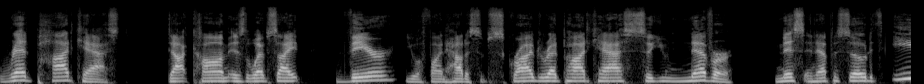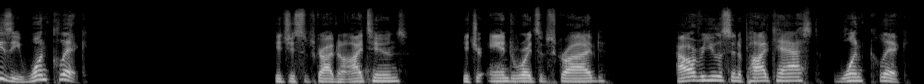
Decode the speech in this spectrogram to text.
Redpodcast.com is the website. There you will find how to subscribe to Red Podcast so you never miss an episode. It's easy, one click. Get you subscribed on iTunes, get your Android subscribed. However, you listen to podcast, one click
